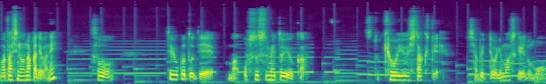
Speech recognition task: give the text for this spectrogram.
私の中ではね。そう。ということで、まあおすすめというか、ちょっと共有したくて喋っておりますけれども、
